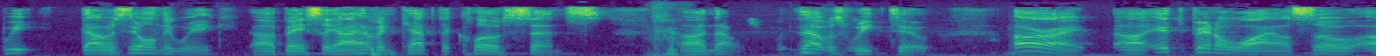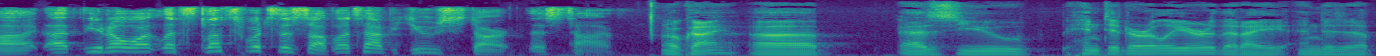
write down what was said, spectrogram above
we that was the only week. Uh, basically, I haven't kept it close since. Uh, that was that was week two. All right, uh, it's been a while, so uh, you know what? Let's let's switch this up. Let's have you start this time. Okay. as you hinted earlier, that I ended up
